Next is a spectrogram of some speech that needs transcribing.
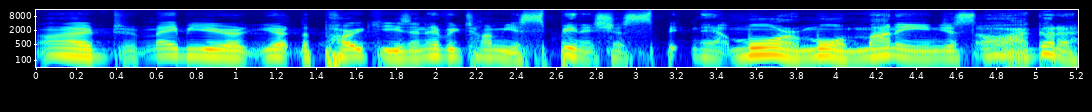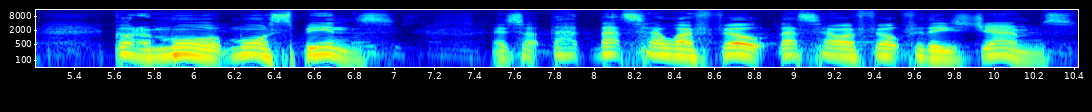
I don't know, maybe you're, you're at the pokies, and every time you spin, it's just spitting out more and more money, and just oh, I gotta gotta more more spins. And so that that's how I felt. That's how I felt for these gems.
